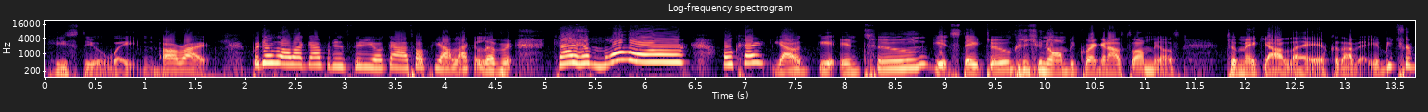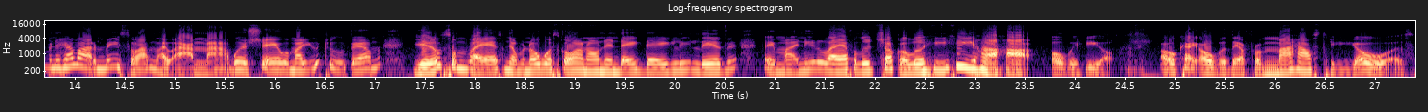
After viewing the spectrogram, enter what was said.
He's still waiting. All right. But that's all I got for this video, guys. Hope y'all like it, love it. Gotta have more. Okay. Y'all get in tune. Get stay tuned. Because you know I'm be cranking out something else to make y'all laugh because I it be tripping the hell out of me. So I'm like, I might well share with my YouTube family, get them some laughs. Never know what's going on in their daily living. They might need a laugh, a little chuckle, a little hee hee ha ha over here. Okay, over there from my house to yours.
